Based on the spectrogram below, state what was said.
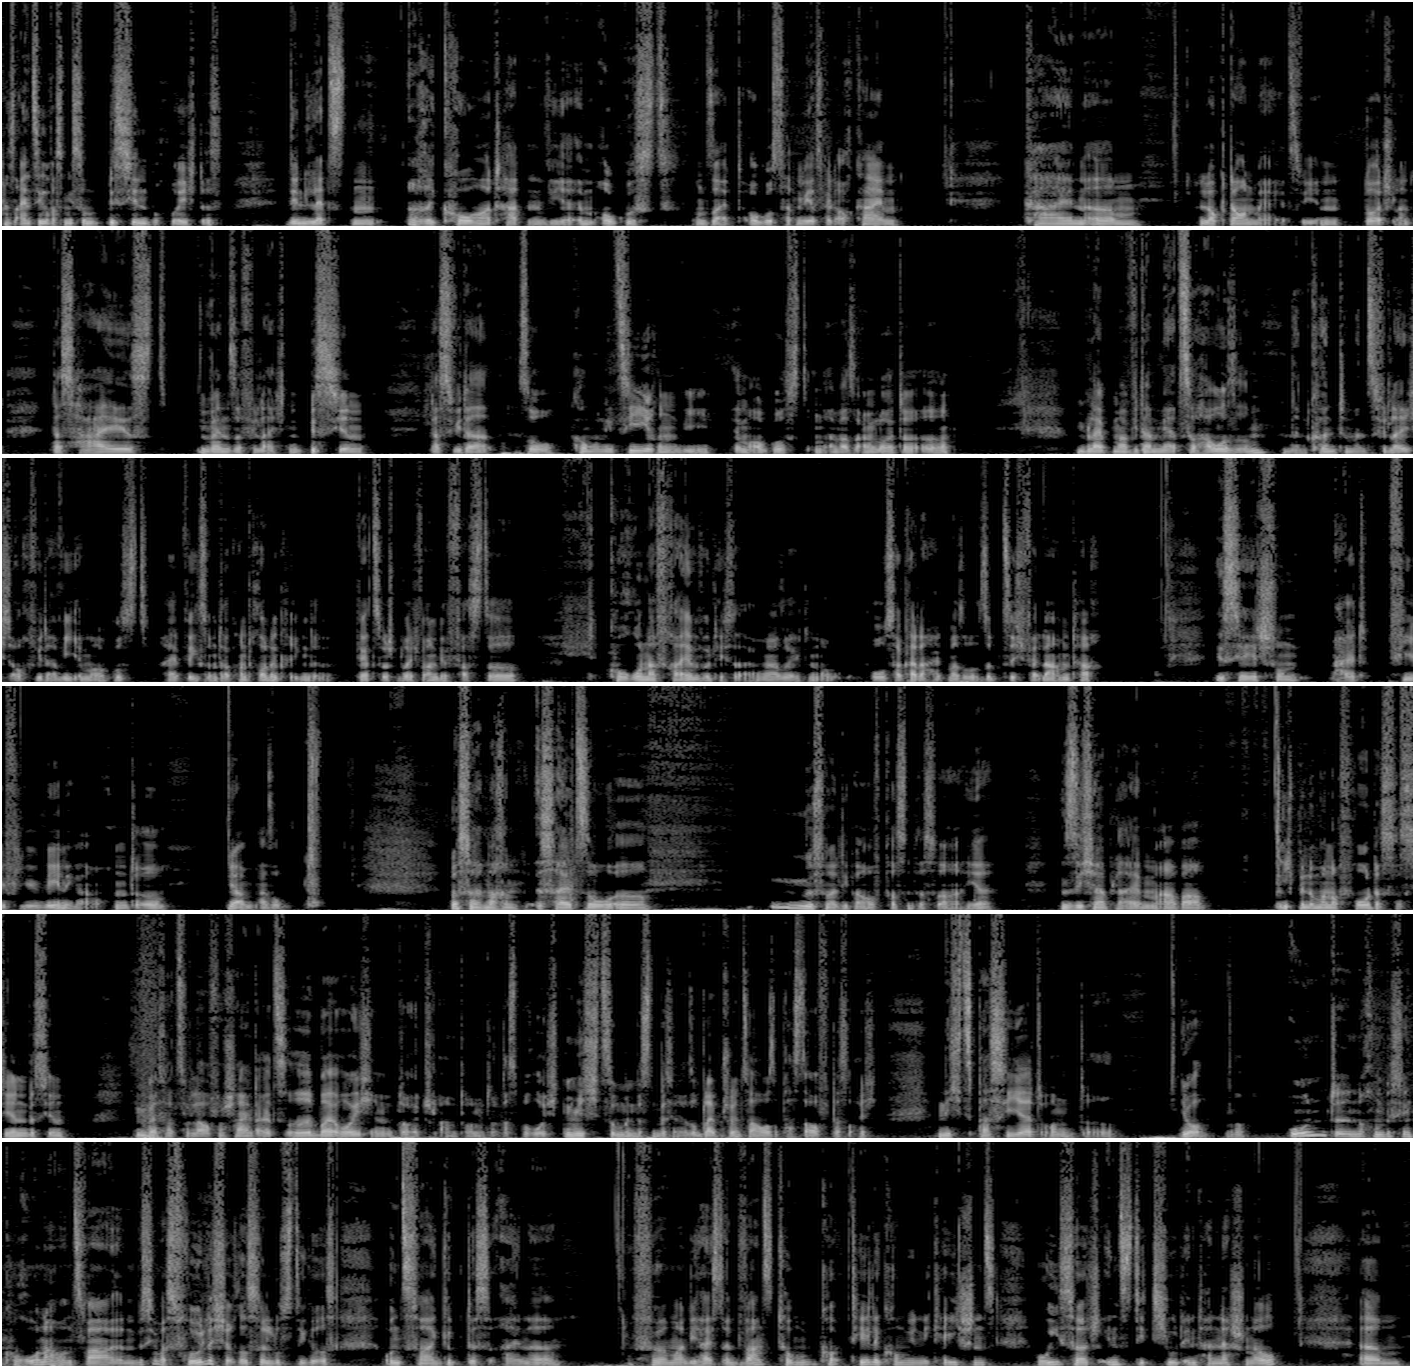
das Einzige, was mich so ein bisschen beruhigt ist, den letzten Rekord hatten wir im August. Und seit August hatten wir jetzt halt auch kein, kein ähm, Lockdown mehr, jetzt wie in Deutschland. Das heißt, wenn sie vielleicht ein bisschen das wieder so kommunizieren wie im August und einfach sagen, Leute, äh, bleibt mal wieder mehr zu Hause, dann könnte man es vielleicht auch wieder wie im August halbwegs unter Kontrolle kriegen, denn der zwischendurch waren wir fast äh, Corona-frei, würde ich sagen. Also in Osaka da halt mal so 70 Fälle am Tag. Ist ja jetzt schon halt viel, viel weniger. Und äh, ja, also was er machen? Ist halt so, äh, müssen wir lieber aufpassen, dass wir hier sicher bleiben. Aber ich bin immer noch froh, dass das hier ein bisschen besser zu laufen scheint als äh, bei euch in Deutschland. Und das beruhigt mich zumindest ein bisschen. Also bleibt schön zu Hause, passt auf, dass euch nichts passiert und äh, ja. Ne? Und äh, noch ein bisschen Corona und zwar ein bisschen was Fröhlicheres, Lustigeres. Und zwar gibt es eine Firma, die heißt Advanced Telecommunications Research Institute International. Ähm,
